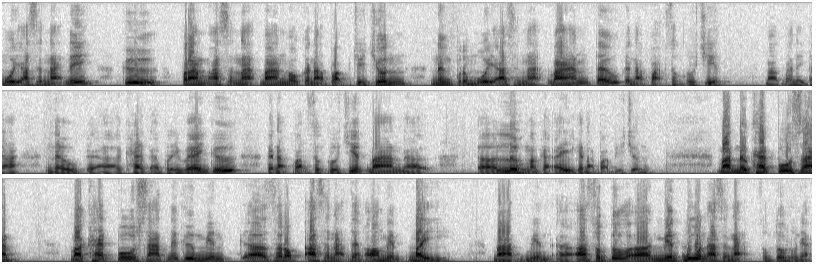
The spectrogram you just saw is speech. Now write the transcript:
11អាសនៈនេះគឺ5អាសនៈបានមកគណៈបកប្រជាជន និង6អាសនៈបានទៅគណៈបកសង្គ្រោះជាតិបាទបានន័យថានៅខេត្តព្រៃវែងគឺគណៈបកសង្គ្រោះជាតិបាន លើសមកកៅអីគណៈបព្វជិជន បាទនៅខេត្តពោធិ៍សាត់បាទខេត្តពោធិ៍សាត់នេះគឺមានសរុបអាសនៈទាំងអស់មាន3បាទមានអសំទោសមាន4អាសនៈសំទោសលោកអ្នក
